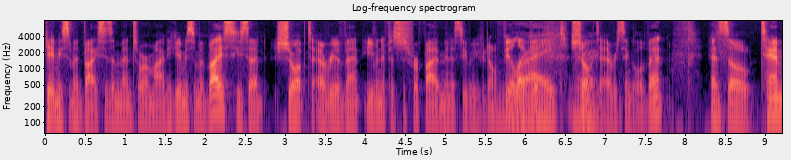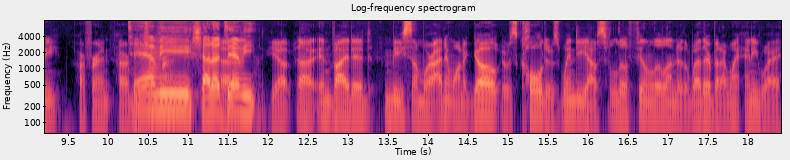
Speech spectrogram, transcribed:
gave me some advice. He's a mentor of mine. He gave me some advice. He said, show up to every event, even if it's just for five minutes, even if you don't feel like Right, it, show right, up to every single event. And so Tammy, our friend, our mutual friend, Tammy, shout out uh, Tammy. Yep. Uh, invited me somewhere. I didn't want to go. It was cold. It was windy. I was a little feeling a little under the weather, but I went anyway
